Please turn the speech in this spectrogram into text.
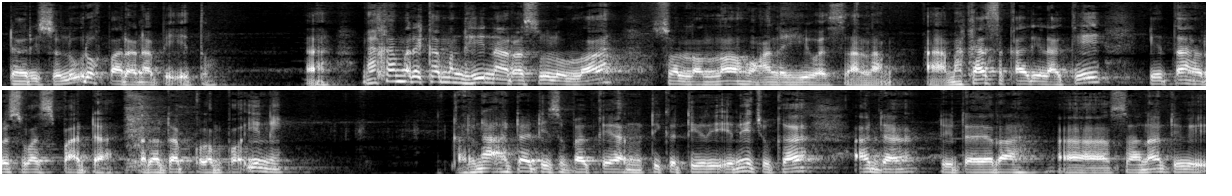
dari seluruh para nabi itu. Nah, maka mereka menghina Rasulullah Shallallahu Alaihi Wasallam. Nah, maka sekali lagi kita harus waspada terhadap kelompok ini. Karena ada di sebagian di Kediri ini juga ada di daerah uh, sana di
